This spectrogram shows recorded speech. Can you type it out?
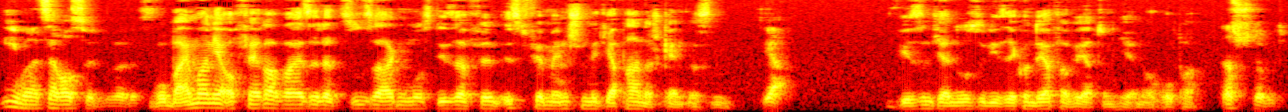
niemals herausfinden würdest. Wobei man ja auch fairerweise dazu sagen muss, dieser Film ist für Menschen mit Japanischkenntnissen. Ja, Wir sind ja nur so die Sekundärverwertung hier in Europa. das stimmt.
